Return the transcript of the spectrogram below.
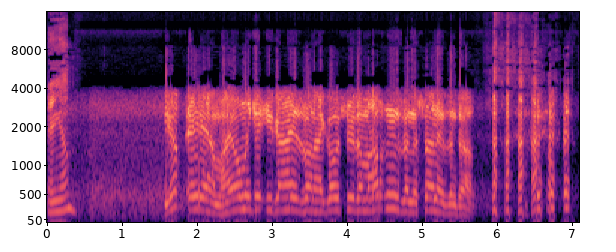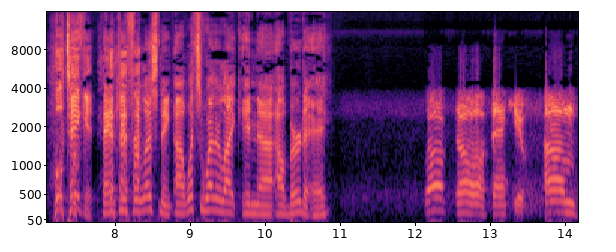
AM? Yep, AM. I only get you guys when I go through the mountains and the sun isn't up. We'll take it. Thank you for listening. Uh, what's the weather like in uh, Alberta? Eh? Well, oh, thank you. Um,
